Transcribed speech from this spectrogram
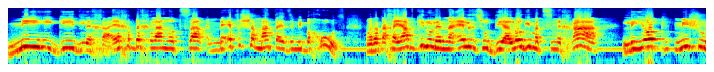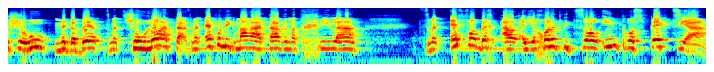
מי הגיד לך, איך בכלל נוצר, מאיפה שמעת את זה מבחוץ? זאת אומרת, אתה חייב כאילו לנהל איזשהו דיאלוג עם עצמך, להיות מישהו שהוא מדבר, זאת אומרת, שהוא לא אתה, זאת אומרת, איפה נגמר האתה ומתחיל ה... זאת אומרת, איפה בכ... היכולת ליצור אינטרוספקציה,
